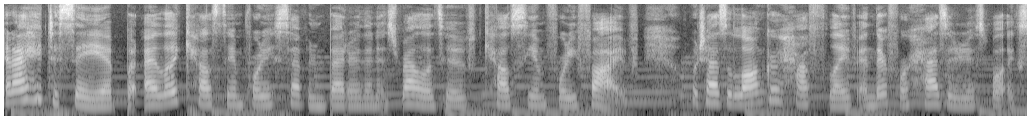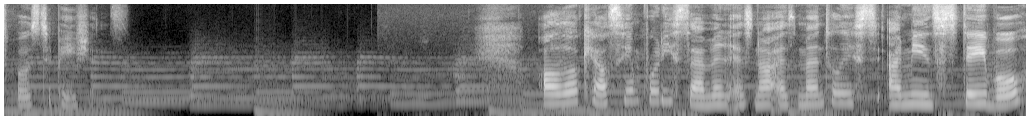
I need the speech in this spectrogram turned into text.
And I hate to say it, but I like calcium 47 better than its relative, calcium 45, which has a longer half life and therefore hazardous while exposed to patients. Although calcium 47 is not as mentally, st- I mean stable,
